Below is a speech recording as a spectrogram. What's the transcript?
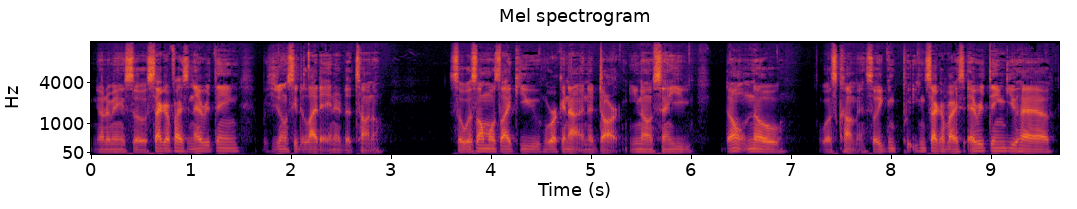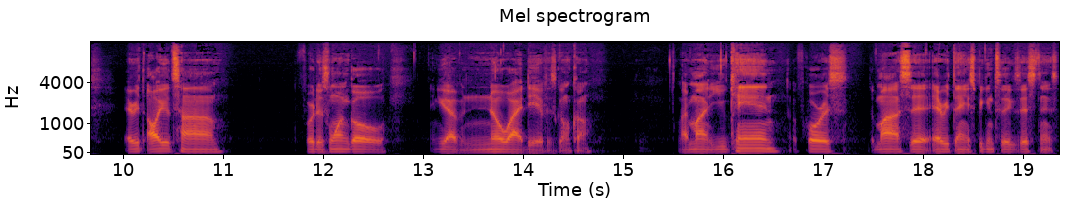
You know what I mean? So sacrificing everything, but you don't see the light at the end of the tunnel. So it's almost like you working out in the dark. You know what I'm saying? You don't know what's coming. So you can you can sacrifice everything you have, every all your time for this one goal, and you have no idea if it's gonna come. Like mind you can, of course, the mindset, everything, speaking to existence.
